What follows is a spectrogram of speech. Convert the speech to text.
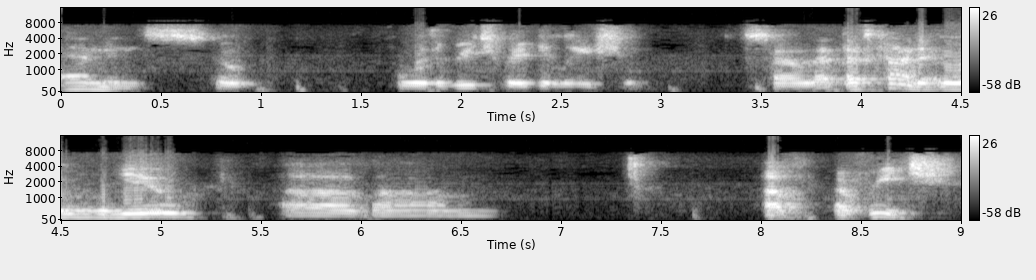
am in scope for the REACH regulation. So that, that's kind of the overview of, um, of, of REACH.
